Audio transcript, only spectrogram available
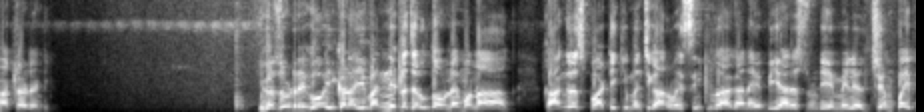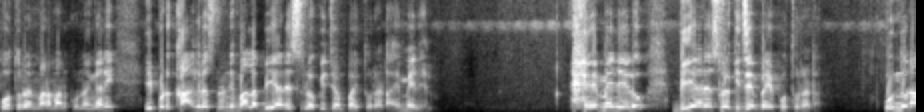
మాట్లాడండి. ఇక చూడరిగో ఇక్కడ ఇవన్నీ ఇట్లా జరుగుతూ ఉన్నాయి. మొన్న కాంగ్రెస్ పార్టీకి మంచిగా అరవై సీట్లు రాగానే బీఆర్ఎస్ నుండి ఎమ్మెల్యేలు జంప్ అయిపోతున్నారని మనం అనుకున్నాం కానీ ఇప్పుడు కాంగ్రెస్ నుండి మళ్ళీ బీఆర్ఎస్లోకి జంప్ అవుతున్నారట ఎమ్మెల్యేలు ఎమ్మెల్యేలు బీఆర్ఎస్లోకి జంప్ అయిపోతున్నారట ఉందునా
